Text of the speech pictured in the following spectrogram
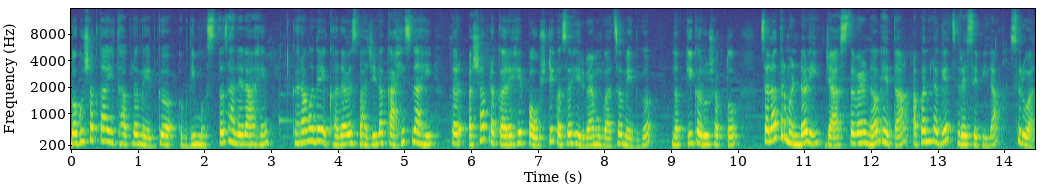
बघू शकता इथं आपलं मेदगं अगदी मस्त झालेलं आहे. घरामध्ये एखाद्या वेळेस भाजीला काहीच नाही तर अशा प्रकारे हे पौष्टिक असं हिरव्या मुगाचं मेदगं नक्की करू शकतो. चला तर मंडळी जास्त वेळ न घेता आपण लगेच रेसिपीला सुरुवात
